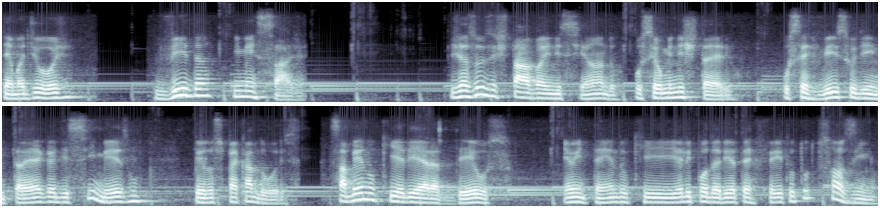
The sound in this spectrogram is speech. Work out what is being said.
Tema de hoje: vida e mensagem. Jesus estava iniciando o seu ministério, o serviço de entrega de si mesmo pelos pecadores. Sabendo que ele era Deus, eu entendo que ele poderia ter feito tudo sozinho,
